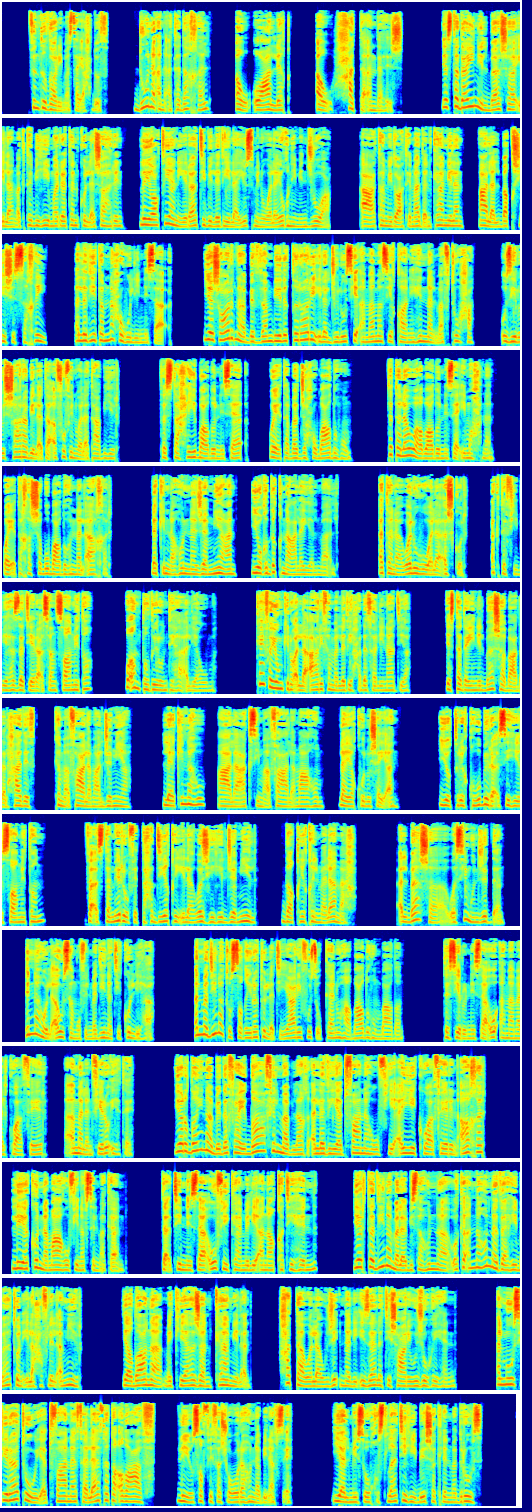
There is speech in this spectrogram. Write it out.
في انتظار ما سيحدث دون أن أتدخل أو أعلق أو حتى أندهش. يستدعيني الباشا إلى مكتبه مرة كل شهر ليعطيني راتبي الذي لا يسمن ولا يغني من جوع. أعتمد اعتمادا كاملا على البقشيش السخي الذي تمنحه لي النساء يشعرن بالذنب لاضطراري إلى الجلوس أمام سيقانهن المفتوحة أزيل الشعر بلا تأفف ولا تعبير. تستحي بعض النساء ويتبجح بعضهم. تتلوى بعض النساء محنا ويتخشب بعضهن الآخر. لكنهن جميعا يغدقن علي المال. أتناوله ولا أشكر. أكتفي بهزة رأس صامتة وأنتظر انتهاء اليوم. كيف يمكن ألا أعرف ما الذي حدث لنادية؟ يستدعيني الباشا بعد الحادث كما فعل مع الجميع. لكنه على عكس ما فعل معهم لا يقول شيئا. يطرق برأسه صامتا فأستمر في التحديق إلى وجهه الجميل. دقيق الملامح. الباشا وسيم جدا. إنه الأوسم في المدينة كلها. المدينة الصغيرة التي يعرف سكانها بعضهم بعضا. تسير النساء أمام الكوافير أملا في رؤيته. يرضين بدفع ضعف المبلغ الذي يدفعنه في أي كوافير آخر ليكن معه في نفس المكان. تأتي النساء في كامل أناقتهن يرتدين ملابسهن وكأنهن ذاهبات إلى حفل الأمير. يضعن مكياجا كاملا حتى ولو جئن لإزالة شعر وجوههن. الموسرات يدفعن ثلاثة أضعاف ليصفف شعورهن بنفسه. يلمس خصلاته بشكل مدروس.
